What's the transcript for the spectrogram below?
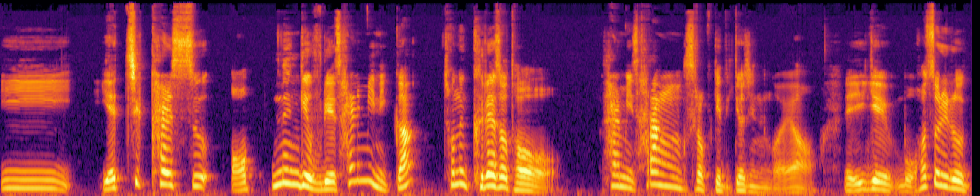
이 예측할 수 없는 게 우리의 삶이니까 저는 그래서 더 삶이 사랑스럽게 느껴지는 거예요. 네, 이게 뭐 헛소리로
